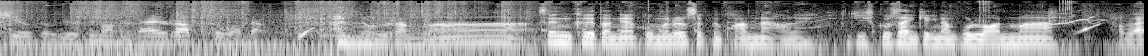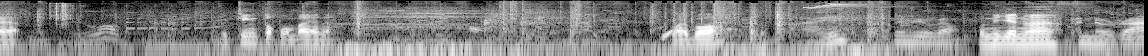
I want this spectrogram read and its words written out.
ชิลๆกับวิวที่มองเห็นได้รอบตัวแบบพาโนรามาซึ่งคือตอนเนี้ยกูไม่รู้สึกถึงความหนาวเลยจีกูใส่กางเกงดำกูร้อนมาก ทำอะไรอะหรือกิ้งตกลงไปน่ะไหวบอไหนเป็นวิวแบบตรงนี้เย็นมาก พาโนรา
